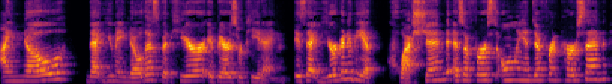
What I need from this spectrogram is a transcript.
I know that you may know this, but here it bears repeating is that you're going to be questioned as a first only and different person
